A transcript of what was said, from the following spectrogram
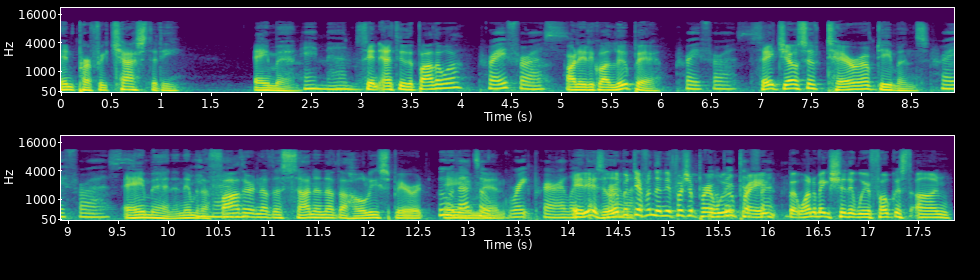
in perfect chastity. Amen. Amen. Saint Anthony of Padua, Pray for us. Our Lady Guadalupe, Pray for us. Saint Joseph, terror of demons. Pray for us. Amen. In the name of the Father and of the Son and of the Holy Spirit. Ooh, Amen. that's a great prayer. I like It is a little bit different than the official prayer we were praying, different. but want to make sure that we're focused on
